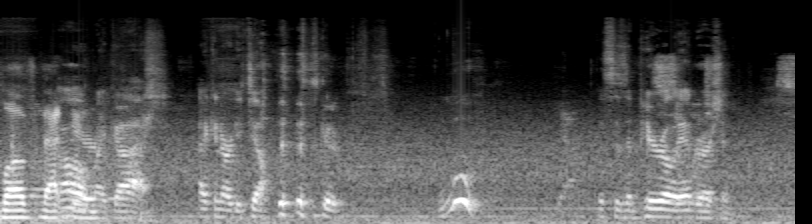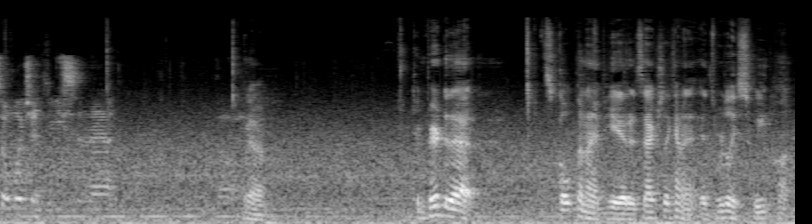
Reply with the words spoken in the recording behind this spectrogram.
Love that Oh beer. Oh, my gosh. I can already tell this is good. Woo! Yeah. This is Imperial and Russian. So much yeast in that. Oh. Yeah. Compared to that Sculpin IPA, it's actually kind of, it's really sweet on,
